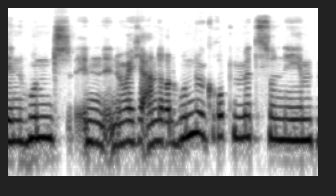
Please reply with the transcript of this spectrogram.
den Hund in, in irgendwelche anderen Hundegruppen mitzunehmen,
